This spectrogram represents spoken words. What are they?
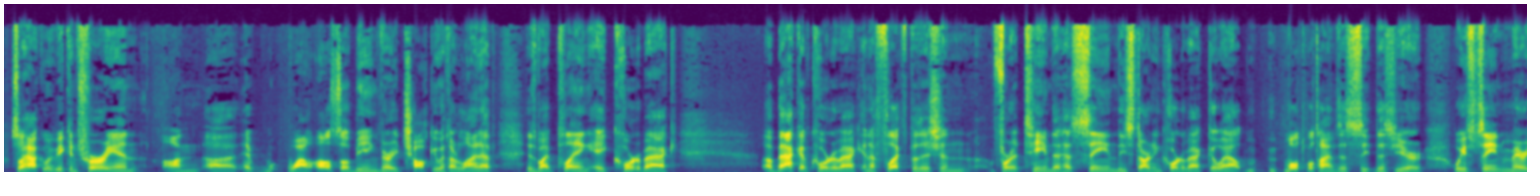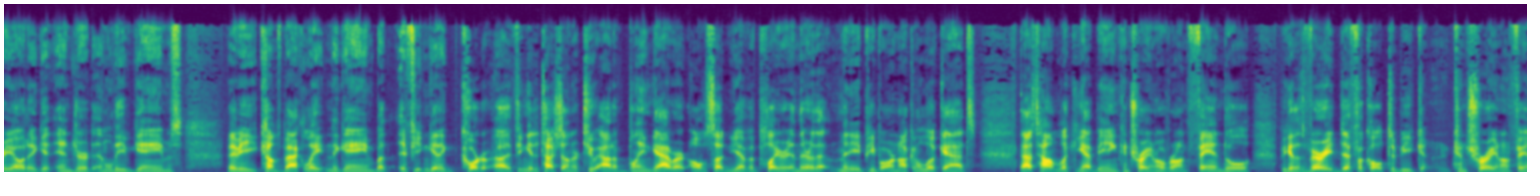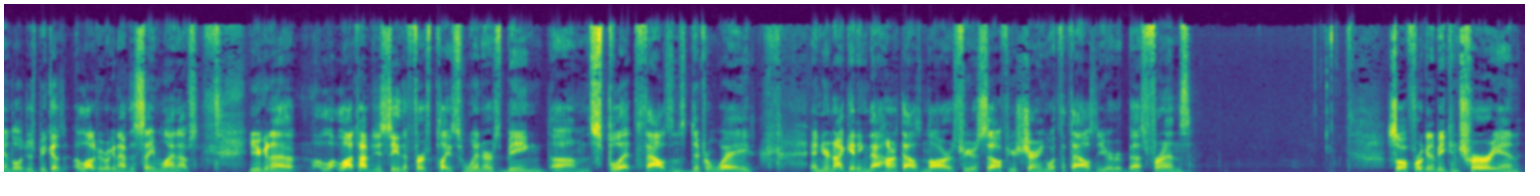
So how can we be contrarian on uh, while also being very chalky with our lineup? Is by playing a quarterback a backup quarterback in a flex position for a team that has seen the starting quarterback go out m- multiple times this this year. We've seen Mariota get injured and leave games maybe he comes back late in the game. But if you can get a quarter, uh, if you can get a touchdown or two out of Blaine Gabbert, all of a sudden you have a player in there that many people are not going to look at. That's how I'm looking at being contrarian over on FanDuel because it's very difficult to be contrarian on FanDuel just because a lot of people are going to have the same lineups. You're going to a lot of times you see the first place winners being um, split thousands of different ways. And you're not getting that hundred thousand dollars for yourself. You're sharing with a thousand of your best friends. So if we're going to be contrarian,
